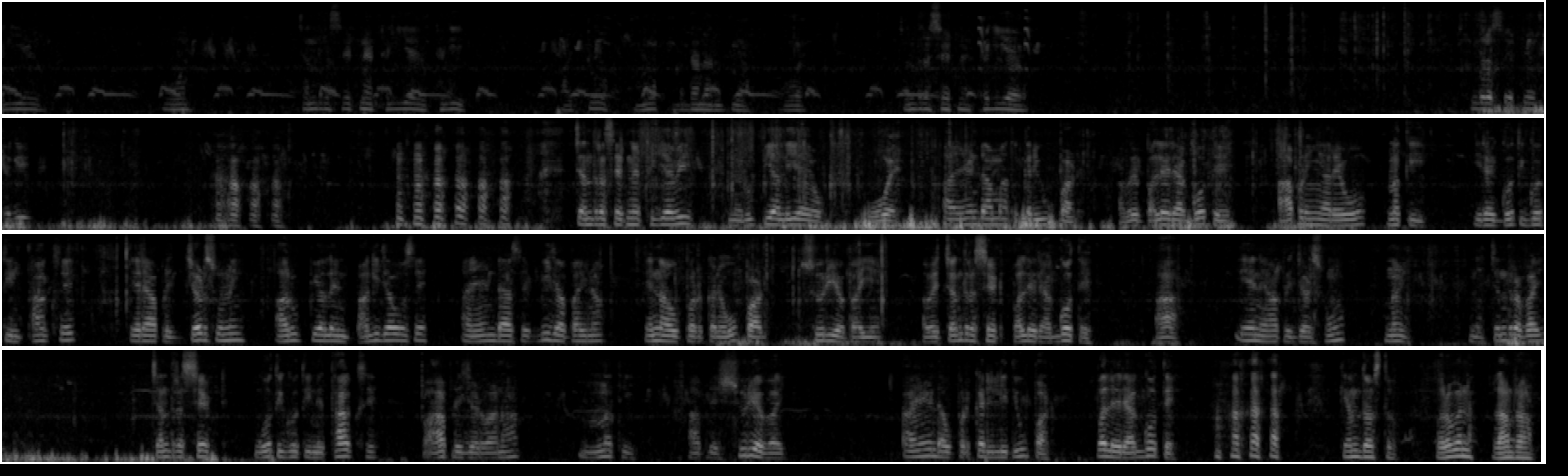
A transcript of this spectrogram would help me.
ठगी है। और चंद्र सेठ ने ठगी है, ठगी। आज तो मुख बदाना रुपया। और चंद्र सेठ ने ठगी है। चंद्र सेठ ने ठगी। चंद्र सेठ ने ठगिया भी ने रुपया लिया आयो। હોય આ એંડામાંથી કરી ઉપાડ હવે ભલે રહ્યા ગોતે, આપણે અહીંયા રહેવો નથી. એ ગોતી ગોતીને થાકશે. ત્યારે આપણે જડશું નહીં આ રૂપિયા લઈને ભાગી જવો છે. આ એંડા છે બીજા ભાઈના, એના ઉપર કર્યો ઉપાડ સૂર્યભાઈએ. હવે ચંદ્રશેઠ ભલે રહ્યા ગોતે. હા, એને આપણે જડશું નહીં. અને ચંદ્રભાઈ, ચંદ્રશેઠ ગોતી ગોતીને થાકશે, તો આપણે જડવાના નથી. આપણે સૂર્યભાઈ આ એંડા ઉપર કરી લીધી ઉપાડ. ભલે રહ્યા ગોતે. કેમ દોસ્તો? બરોબર ને? રામ રામ.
